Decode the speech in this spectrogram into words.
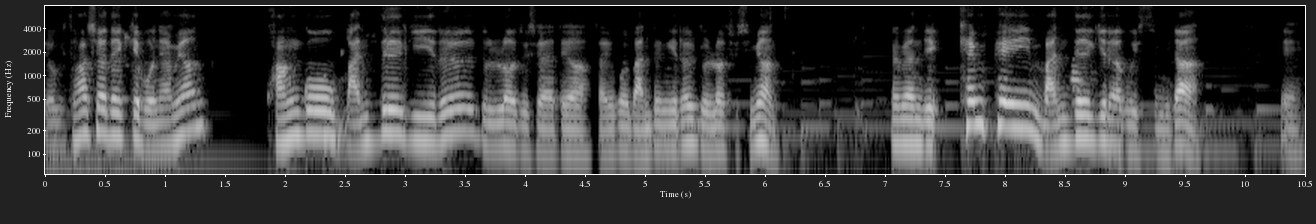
여기서 하셔야 될 게 뭐냐면 광고 만들기를 눌러 주셔야 돼요. 자, 이걸 만들기를 눌러 주시면 그러면 이제 캠페인 만들기라고 있습니다. 네.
